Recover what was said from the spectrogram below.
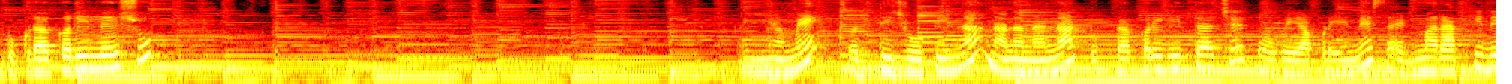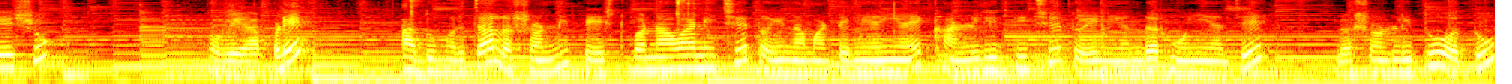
ટુકડા કરી લઈશું. અહીંયા મેં બધી જ રોટીના નાના નાના ટુકડા કરી લીધા છે. તો હવે આપણે એને સાઈડમાં રાખી દઈશું. હવે આપણે આદુ મરચાં, લસણની પેસ્ટ બનાવવાની છે. તો એના માટે મેં અહીંયા એક ખાંડણી લીધી છે. તો એની અંદર હું અહીંયા જે લસણ લીધું હતું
